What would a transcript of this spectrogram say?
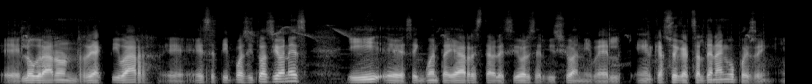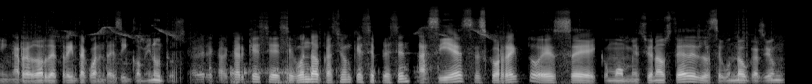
eh, lograron reactivar eh, ese tipo de situaciones y eh, se encuentra ya restablecido el servicio a nivel, en el caso de Quetzaltenango, pues en, alrededor de 30 a 45 minutos. Cabe recalcar que es la segunda ocasión que se presenta. Así es, es correcto, es como menciona usted, es la segunda ocasión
